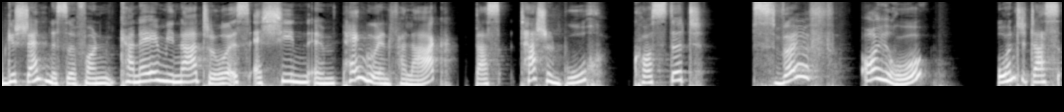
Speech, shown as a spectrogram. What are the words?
Geständnisse von Kanei Minato ist erschienen im Penguin Verlag. Das Taschenbuch kostet 12 Euro und das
